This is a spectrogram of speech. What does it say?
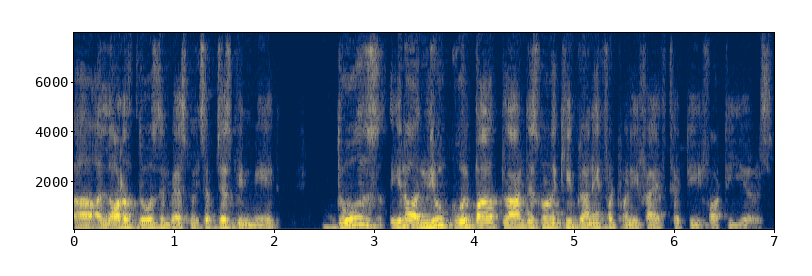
uh, a lot of those investments have just been made. Those, you know, a new coal power plant is going to keep running for 25, 30, 40 years.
